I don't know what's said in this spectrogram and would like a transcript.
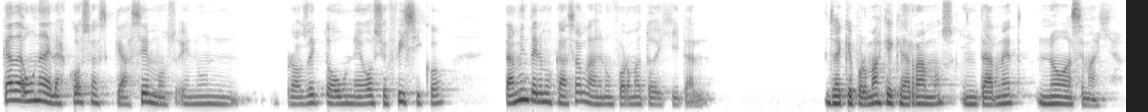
cada una de las cosas que hacemos en un proyecto o un negocio físico, también tenemos que hacerlas en un formato digital, ya que por más que querramos, Internet no hace magia.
